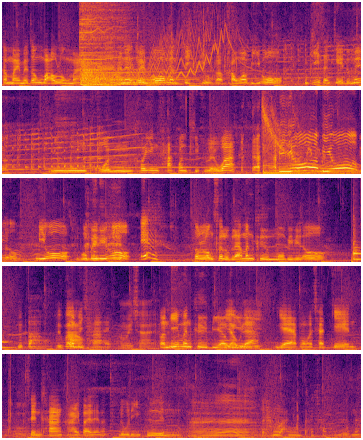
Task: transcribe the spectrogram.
ทำไมไม่ต้องเว้าลงมา อันนั้นเป็นเพราะว่ามันติดอยู่กับคำว่า BO เมื่อกี้สังเกตดูไหมว่า มีคนเขายังทักมันผิดเลยว่า BO BO BO BO Mobilio เอ๊ะตกลงสรุปแล้วมันคือ Mobilio หรือเปล่าหรือเปล่า ก็ไม่ใช่ ไม่ใช่ ตอนนี้มันคือ BRV BRV แล้ว แยกออกมาชัดเจน อืม เส้นข้างหายไปแล้วนะ ดูดีขึ้น อ่าแต่ข้างหลังยังคล้ายๆของเดิมนะ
